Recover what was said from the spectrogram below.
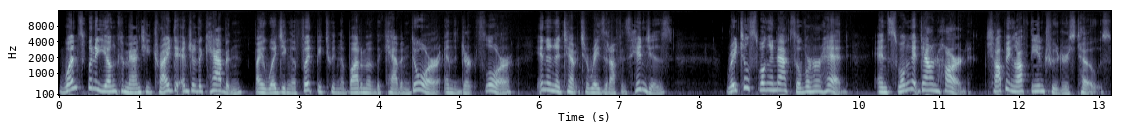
Once, when a young Comanche tried to enter the cabin by wedging a foot between the bottom of the cabin door and the dirt floor in an attempt to raise it off his hinges, Rachel swung an axe over her head and swung it down hard, chopping off the intruder's toes.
